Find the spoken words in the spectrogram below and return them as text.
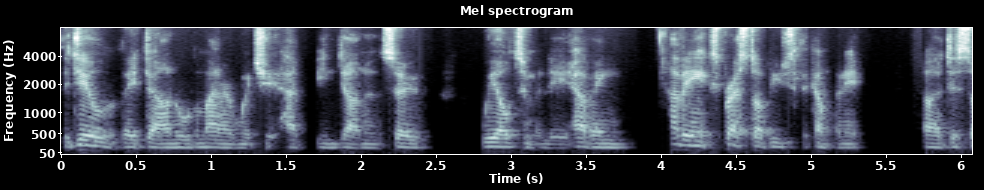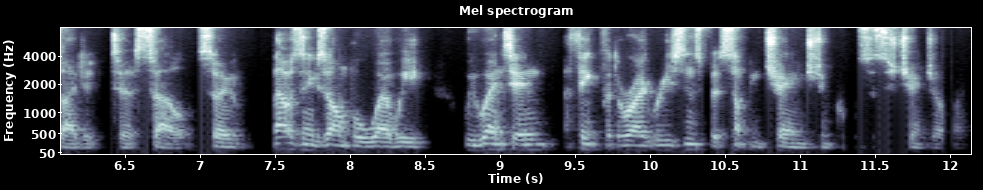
the deal that they'd done or the manner in which it had been done. And so we ultimately, having having expressed our views to the company, uh, decided to sell. So that was an example where we we went in, I think, for the right reasons, but something changed and caused us to change our mind.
